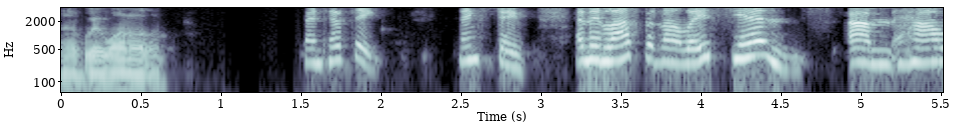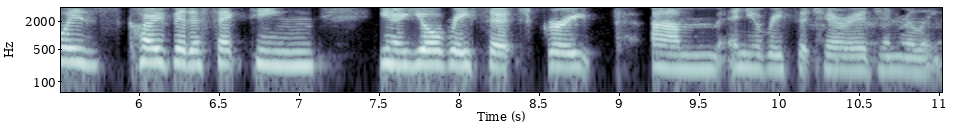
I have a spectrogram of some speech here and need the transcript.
uh, we're one of them. Fantastic. Thanks, Steve. And then last but not least, Jens, um, how is COVID affecting, you know, your research group um, and your research area generally?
